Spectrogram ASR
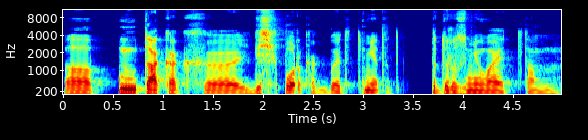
А, ну, так как э, до сих пор как бы этот метод подразумевает там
